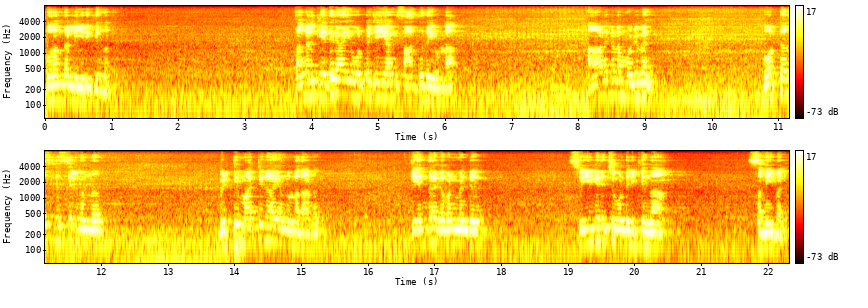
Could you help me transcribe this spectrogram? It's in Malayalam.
പുറന്തള്ളിയിരിക്കുന്നത്. തങ്ങൾക്കെതിരായി വോട്ട് ചെയ്യാൻ സാധ്യതയുള്ള ആളുകളെ മുഴുവൻ വോട്ടേഴ്സ് ലിസ്റ്റിൽ നിന്ന് വെട്ടിമാറ്റുക എന്നുള്ളതാണ് കേന്ദ്ര ഗവൺമെന്റ് സ്വീകരിച്ചുകൊണ്ടിരിക്കുന്ന സമീപനം.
